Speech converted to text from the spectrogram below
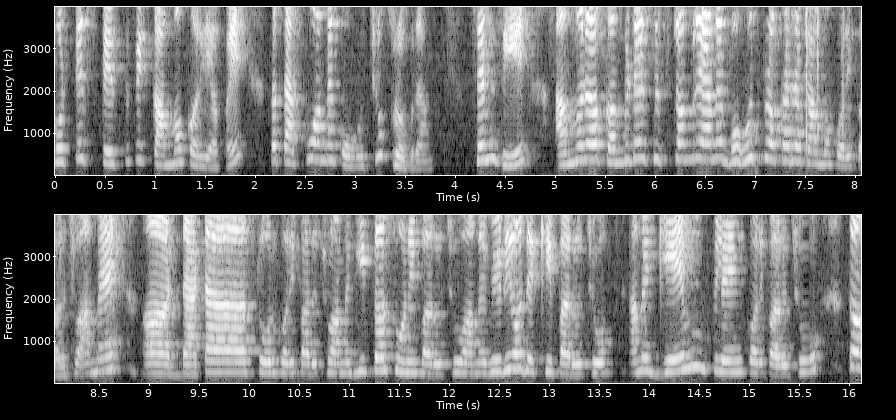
गोटे स्पेसीफिक कम करने तो कहू प्रोग्राम सेमती आमर कंप्यूटर सिस्टम रे आमे बहुत प्रकार काम आमे डाटा स्टोर आमे गीत शुणी पार्छ आमे वीडियो देखी पार्छ आमे गेम प्लेइंग करी तो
